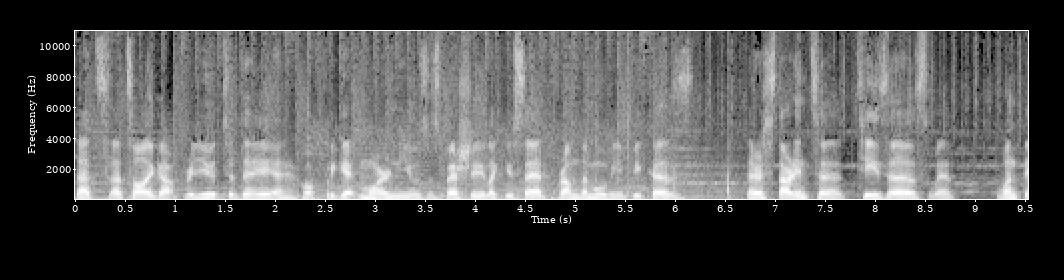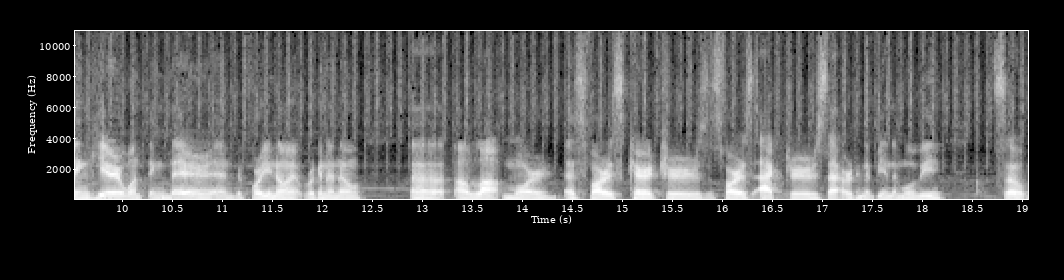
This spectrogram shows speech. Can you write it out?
That's that's all I got for you today. I hope we get more news, especially like you said from the movie, because they're starting to tease us with one thing here, one thing there, and before you know it, we're gonna know uh, a lot more as far as characters, as far as actors that are gonna be in the movie. So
